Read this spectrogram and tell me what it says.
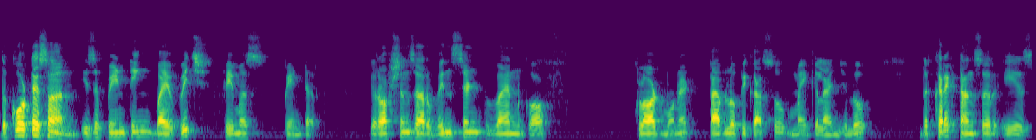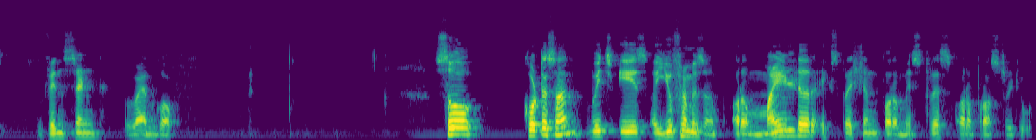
The Courtesan is a painting by which famous painter? Your options are Vincent van Gogh, Claude Monet, Pablo Picasso, Michelangelo, the correct answer is Vincent van Gogh. So, courtesan, which is a euphemism or a milder expression for a mistress or a prostitute.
